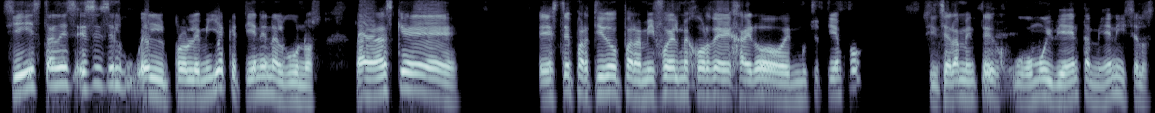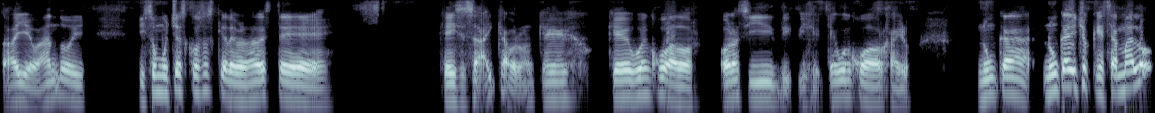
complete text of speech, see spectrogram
sí están, ese es el, el, problemilla que tienen algunos. La verdad es que este partido para mí fue el mejor de Jairo en mucho tiempo. Sinceramente jugó muy bien también y se lo estaba llevando y hizo muchas cosas que de verdad este que dices, ay cabrón, qué, qué buen jugador. Ahora sí dije, qué buen jugador Jairo. Nunca, nunca he dicho que sea malo,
